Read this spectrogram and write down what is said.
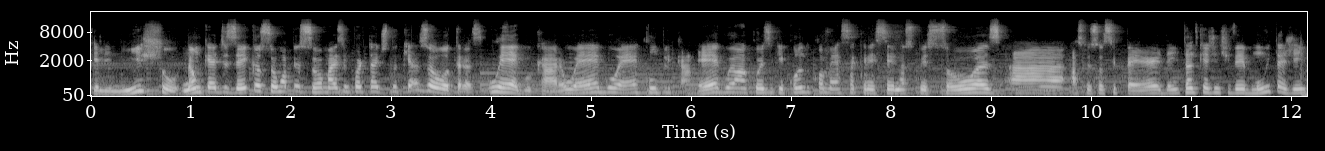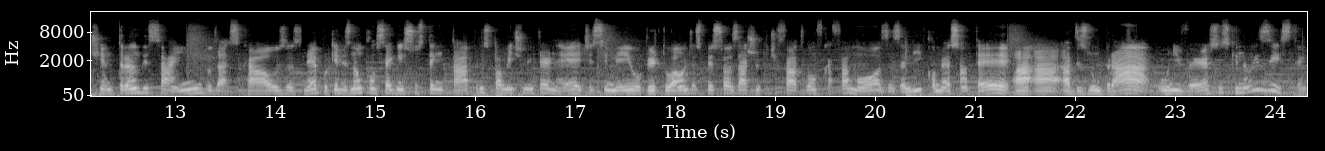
daquele nicho não quer dizer que eu sou uma pessoa mais importante do que as outras. O ego, cara, o ego é complicado. Ego é uma coisa que quando começa a crescer nas pessoas, a- as pessoas se perdem. Tanto que a gente vê muita gente entrando e saindo das causas, né? Porque eles não conseguem sustentar, principalmente na internet, esse meio virtual onde as pessoas acham que de fato vão ficar famosas ali, começam até a, a- a vislumbrar universos que não existem.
